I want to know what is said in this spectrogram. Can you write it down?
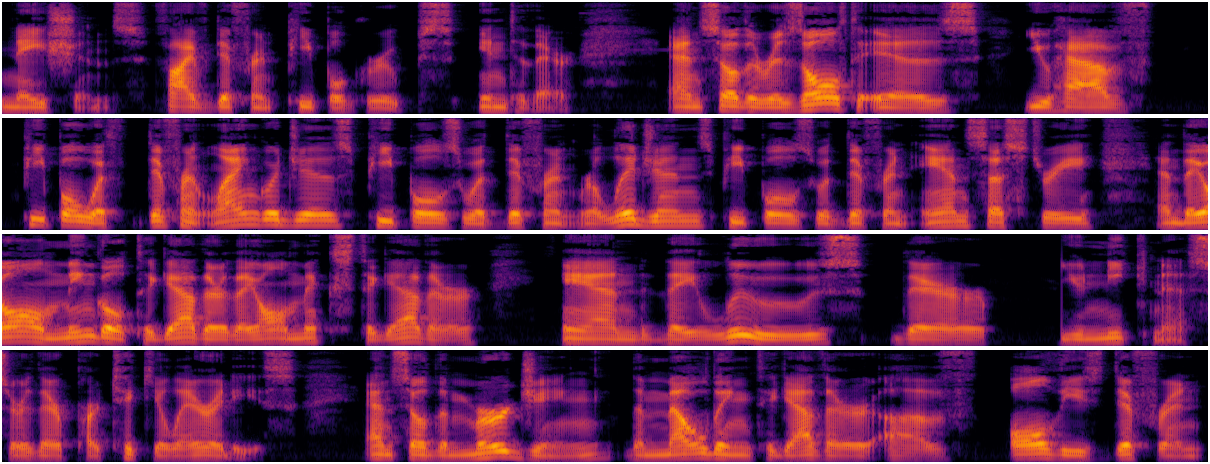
nations, five different people groups into there. And so the result is you have people with different languages, peoples with different religions, peoples with different ancestry, and they all mingle together, they all mix together, and they lose their uniqueness or their particularities. And so the merging, the melding together of all these different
